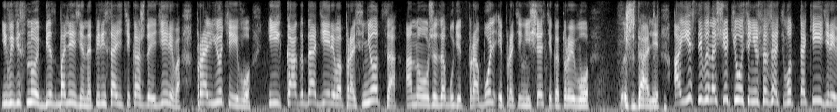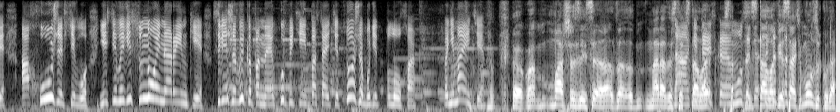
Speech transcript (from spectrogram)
И вы весной безболезненно пересадите каждое дерево, прольете его, и когда дерево проснется, оно уже забудет про боль и про те несчастья, которые его ждали. А если вы начнете осенью сажать вот такие деревья, а хуже всего, если вы весной на рынке свежевыкопанное купите и посадите, тоже будет плохо. Понимаете? Маша здесь э, на радостях да, стала, стала писать музыку. Да.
